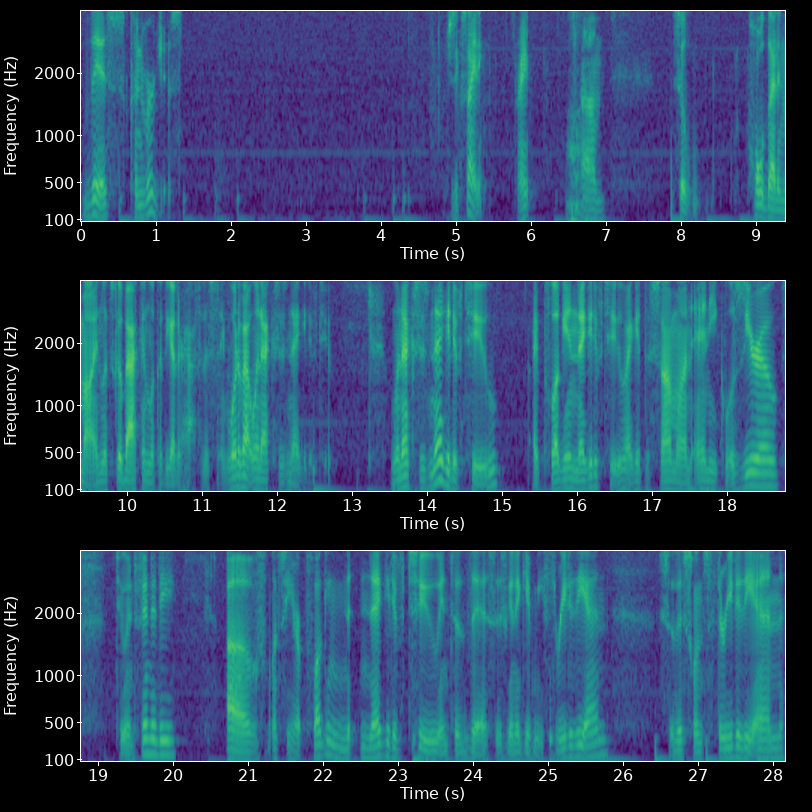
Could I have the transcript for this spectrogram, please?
this converges. Which is exciting, right? Um, so hold that in mind. Let's go back and look at the other half of this thing. What about when x is negative 2? When x is negative 2, I plug in negative 2. I get the sum on n equals 0 to infinity of, let's see here, plugging negative 2 into this is going to give me 3 to the n. So this one's 3 to the n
